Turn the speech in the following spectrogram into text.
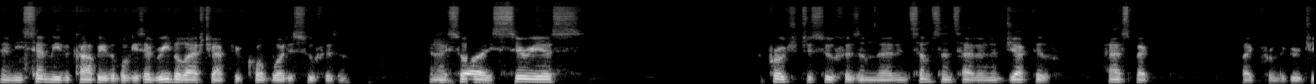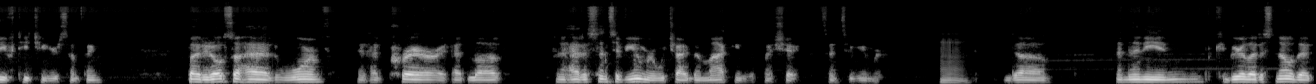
And he sent me the copy of the book. He said, read the last chapter called What is Sufism? And I Mm. saw a serious approach to Sufism that, in some sense, had an objective aspect, like from the Gurdjieff teaching or something. But it also had warmth, it had prayer, it had love, and it had a sense of humor, which I'd been lacking with my sheikh, sense of humor. Hmm. And, uh, and then he and Kabir let us know that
